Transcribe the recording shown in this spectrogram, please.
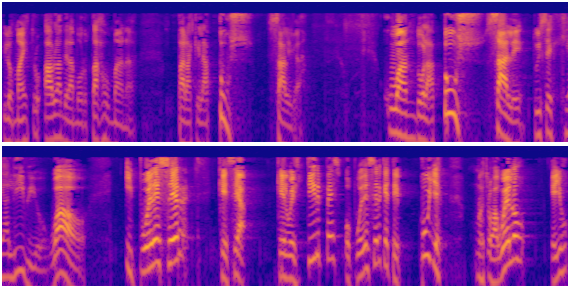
y los maestros hablan de la mortaja humana, para que la pus salga. Cuando la pus sale, tú dices, qué alivio, wow. Y puede ser que sea que lo estirpes o puede ser que te puyes. Nuestros abuelos, ellos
